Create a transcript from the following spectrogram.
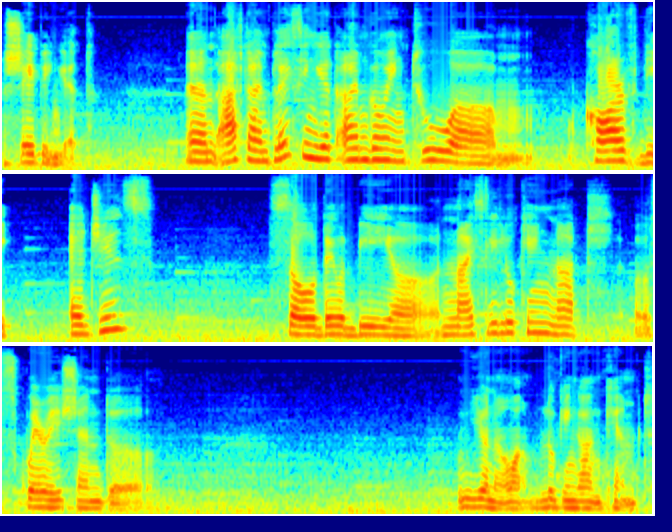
shaping it. And after I'm placing it, I'm going to um, carve the edges so they would be uh, nicely looking not uh, squarish and uh, you know um, looking unkempt.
